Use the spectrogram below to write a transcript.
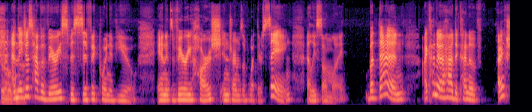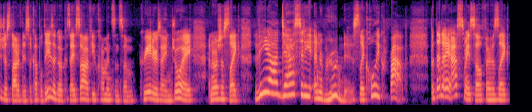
so, and they just have a very specific point of view and it's very harsh in terms of what they're saying at least online but then i kind of had to kind of i actually just thought of this a couple days ago because i saw a few comments on some creators i enjoy and i was just like the audacity and rudeness like holy crap. But then i asked myself i was like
